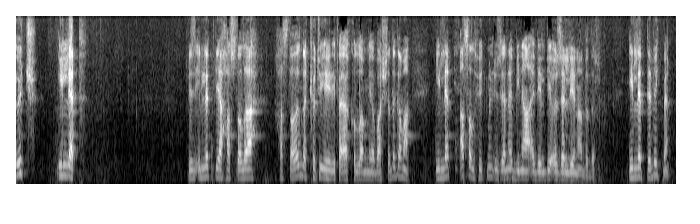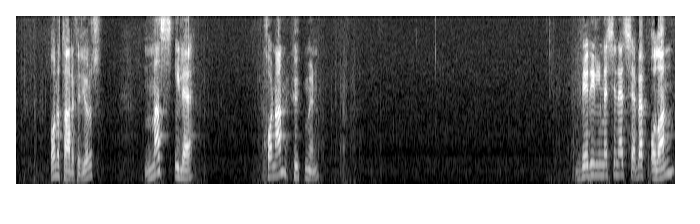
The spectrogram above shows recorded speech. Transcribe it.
Üç, illet. Biz illet diye hastalığa, hastalığın da kötü ifadeyi kullanmaya başladık ama illet asıl hükmün üzerine bina edildiği özelliğin adıdır. İllet dedik mi? Onu tarif ediyoruz. Nas ile konan hükmün verilmesine sebep olan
